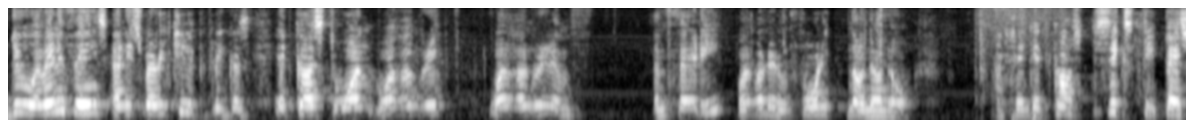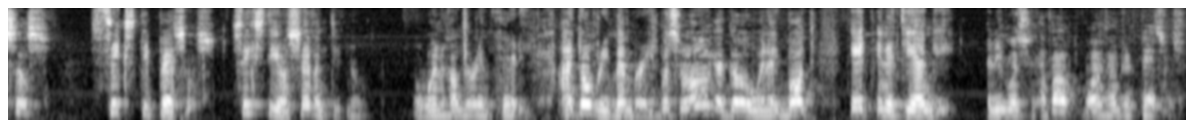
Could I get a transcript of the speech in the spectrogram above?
do many things, and it's very cheap because it costs one 100, 130, 140. No, no, no. I think it costs 60 pesos. 60 pesos. 60 or 70, no. 130. I don't remember. It was long ago when I bought it in a tiangi, and it was about 100 pesos.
